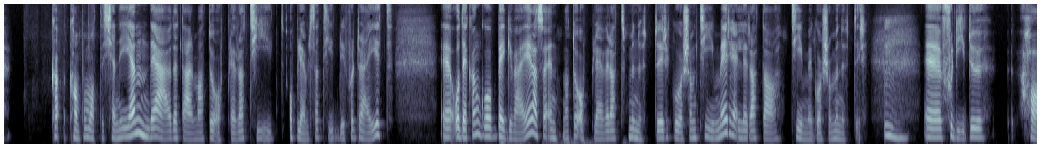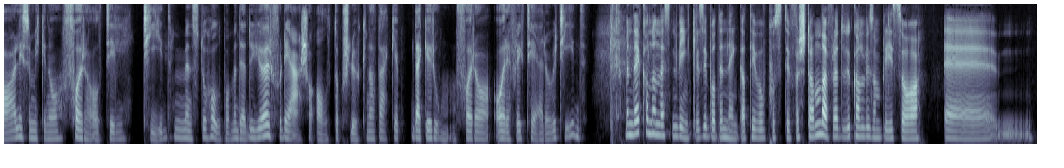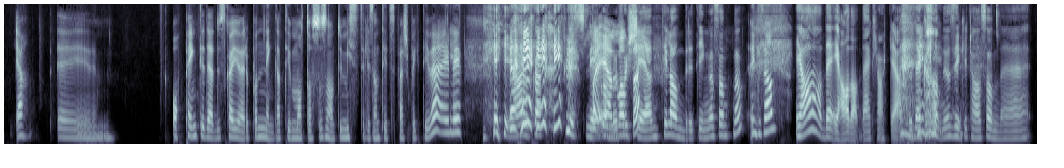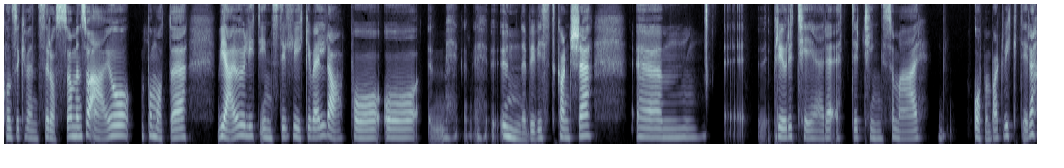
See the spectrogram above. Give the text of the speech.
kan, kan på en måte kjenne igjen, det er jo dette her med at du opplever at tid, opplevelse av tid blir fordreiet. Eh, og det kan gå begge veier, altså enten at du opplever at minutter går som timer, eller at da timer går som minutter. Mm. Eh, fordi du har liksom ikke noe forhold til tid mens du holder på med det du gjør, for det er så altoppslukende at det er ikke, det er ikke rom for å, å, reflektere over tid. Men det kan jo nesten vinkles i både negativ og positiv forstand, da, for at du kan liksom bli så eh, Ja. Eh, opphengt i det du skal gjøre på en negativ måte også, sånn at du mister liksom tidsperspektivet, eller? ja, du kan plutselig komme for sent til andre ting og sånt noe. Ikke sant? Ja da, det, ja da, det er klart det. Altså, det kan jo sikkert ha sånne konsekvenser også, men så er jo på en måte Vi er jo litt innstilt likevel, da, på å underbevisst, kanskje, um, prioritere etter ting som er åpenbart viktigere.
